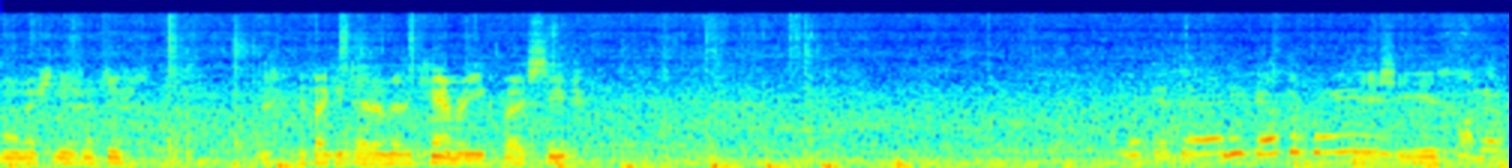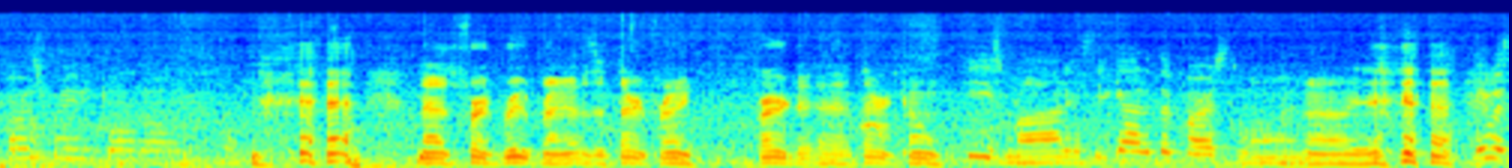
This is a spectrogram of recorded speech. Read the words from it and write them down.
Oh, there she is right there. If I get that under the camera, you can probably see it. Look at that, he got the queen. There she is. On that first frame he pulled on. no, it was the first brood frame. It was the third frame. Third, uh, third comb. He's modest. He got it the first one. Oh yeah. It was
